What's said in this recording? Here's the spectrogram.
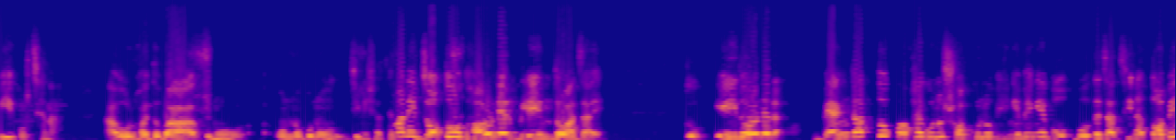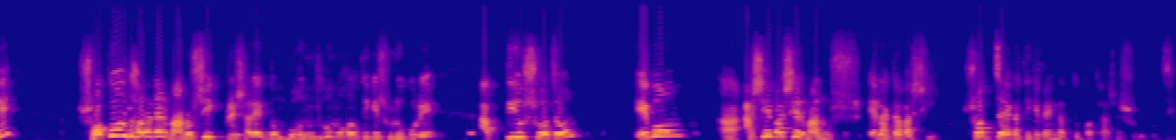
বিয়ে করছে না। ওর হয়তো বা কোনো, অন্য কোনো জিনিস আছে। মানে যত ধরনের ব্লেম দেওয়া যায়, তো এই ধরনের ব্যঙ্গাত্মক কথাগুলো সবগুলো ভেঙে ভেঙে বলতে চাচ্ছি না। তবে সকল ধরনের মানসিক প্রেশার একদম বন্ধু মহল থেকে শুরু করে আত্মীয় স্বজন এবং আশেপাশের মানুষ, এলাকাবাসী, সব জায়গা থেকে ব্যঙ্গাত্মক কথা আসা শুরু করছে।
